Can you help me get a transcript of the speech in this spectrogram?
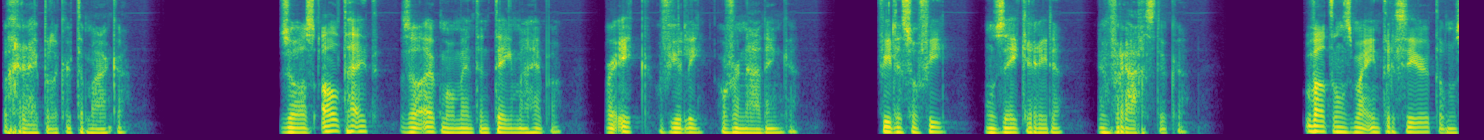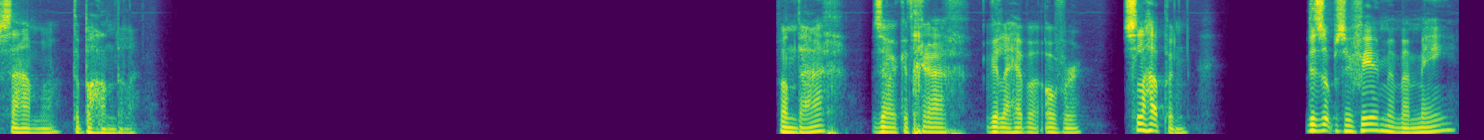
begrijpelijker te maken. Zoals altijd zal elk moment een thema hebben waar ik of jullie over nadenken. Filosofie, onzekerheden en vraagstukken. Wat ons maar interesseert om samen te behandelen. Vandaag zou ik het graag willen hebben over slapen. Dus observeer met me mee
